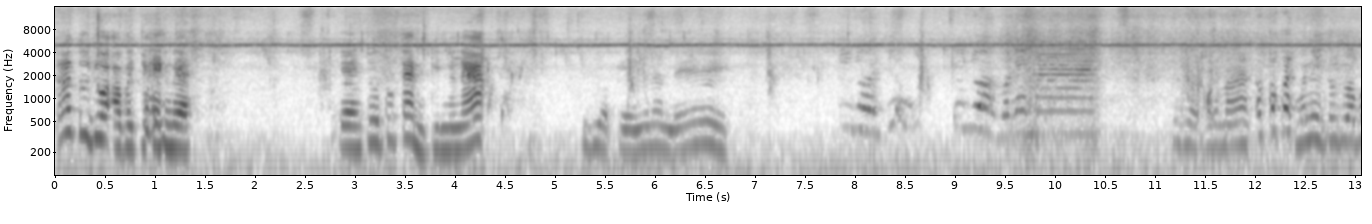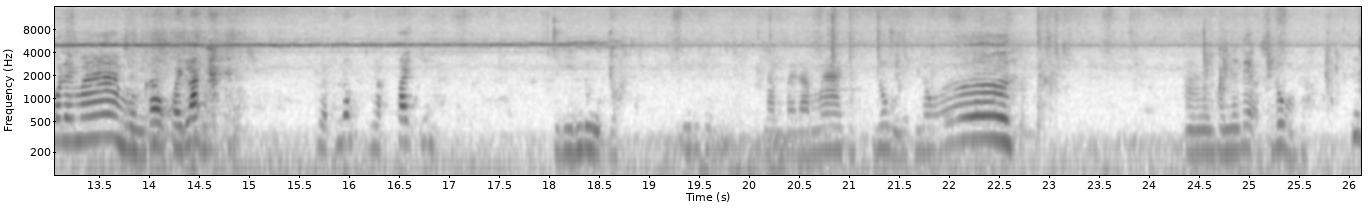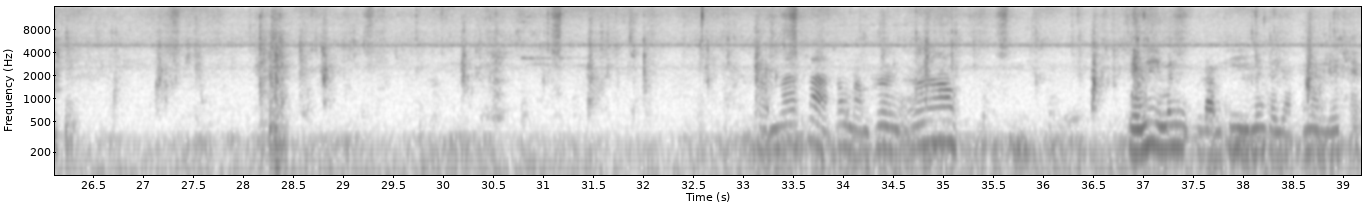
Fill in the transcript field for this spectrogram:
เออตู้ยั่วเอาไปแกงเนี่ย แกงตู้ตู้เต้นกินนะนะที่หยวกเองนั่นเลยที่ตัวที่ที่ตัวบ่ได้มาที่หยวกมาเอาก็ไปมื่อนี้ตู้ยั่วบ่ได้มาหมืมุอนเข้าคอยลั่นเกือบลบหลักไปอีกขี้ดินดูดบ่ดำไปดำมากนุ่มเลยพี่น้องเอออ่าคนนี้เดียวสินุ่ม ดำหน้าซาต้องดำห้างอ้าวเดี๋ยวนี้มันดำทีมันก็อยากนั่งเยอะแฉะ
